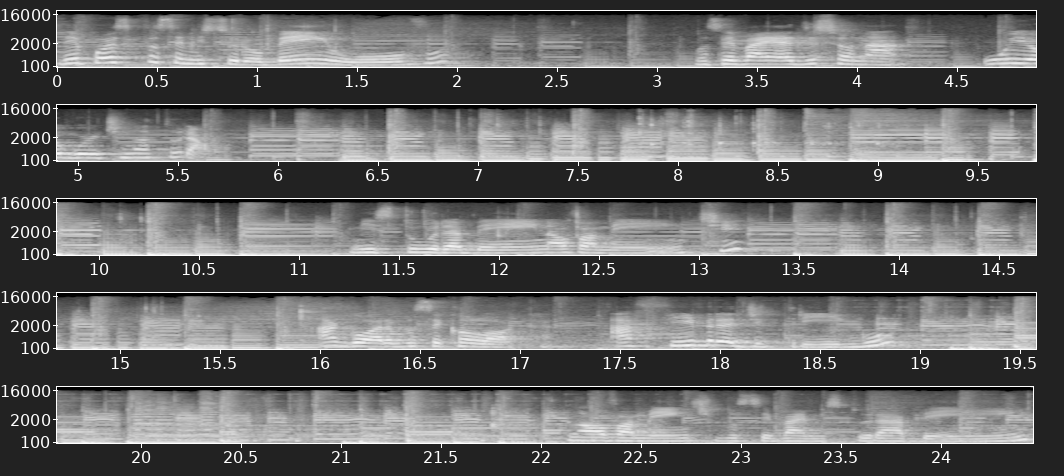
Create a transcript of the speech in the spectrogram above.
Depois que você misturou bem o ovo, você vai adicionar o iogurte natural. Mistura bem novamente. Agora você coloca a fibra de trigo. Novamente você vai misturar bem.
